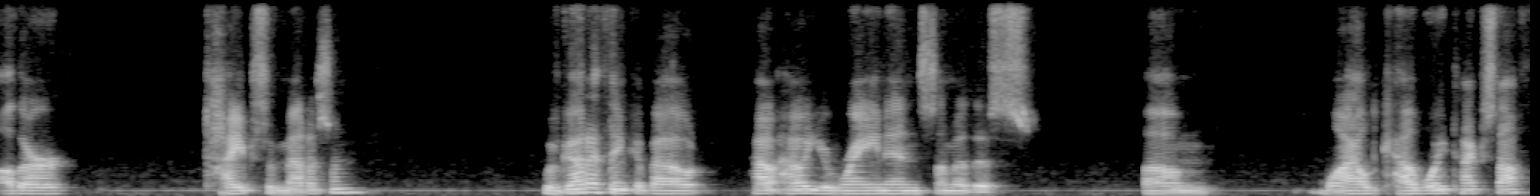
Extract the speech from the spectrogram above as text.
other types of medicine, we've got to think about how, how you rein in some of this um, wild cowboy type stuff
